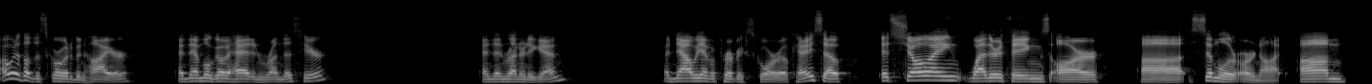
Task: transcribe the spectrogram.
I would have thought the score would have been higher. And then we'll go ahead and run this here. And then run it again. And now we have a perfect score, okay? So it's showing whether things are uh, similar or not. Um,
